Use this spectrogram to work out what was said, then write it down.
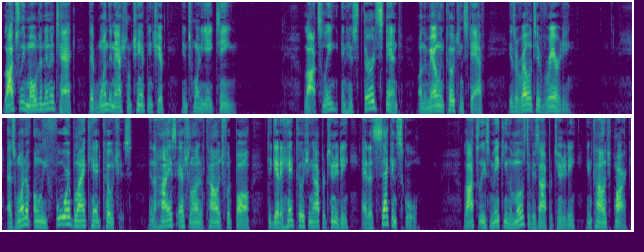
Locksley molded an attack that won the national championship in 2018. Locksley, in his third stint on the Maryland coaching staff, is a relative rarity. As one of only four black head coaches in the highest echelon of college football to get a head coaching opportunity at a second school, Locksley is making the most of his opportunity in College Park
